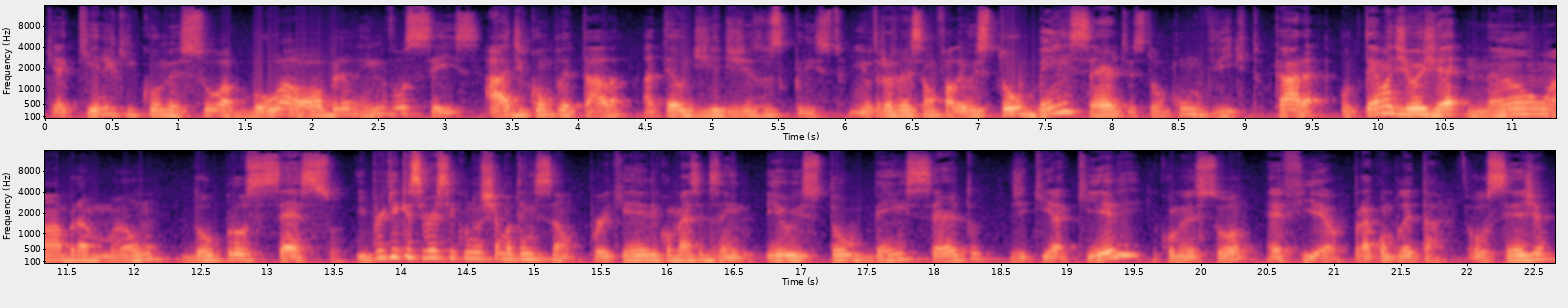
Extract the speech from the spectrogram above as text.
que aquele que começou a boa obra em vocês há de completá-la até o dia de Jesus Cristo. Em outra versão fala: Eu estou bem certo, estou convicto. Cara, o tema de hoje é não abra mão do processo. E por que, que esse versículo nos chama atenção? Porque ele começa dizendo: Eu estou bem certo de que aquele que começou é fiel para completar. Ou seja,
